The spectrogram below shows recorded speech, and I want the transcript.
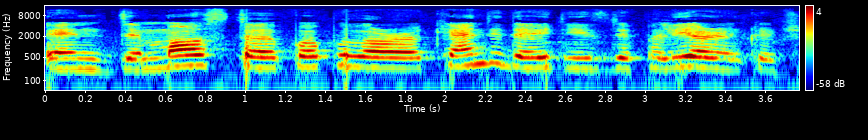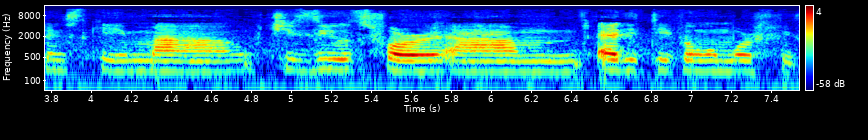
And the most popular candidate is the Paillier encryption scheme, which is used for um, additive homomorphism.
